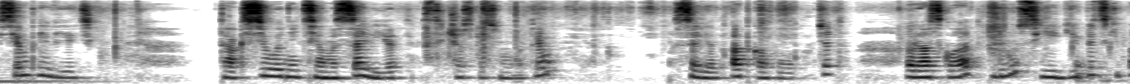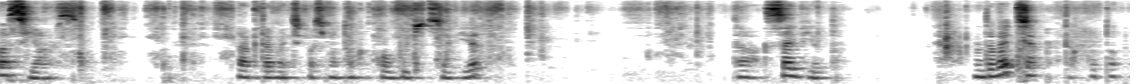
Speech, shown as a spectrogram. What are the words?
Всем приветик. Так, сегодня тема совет. Сейчас посмотрим. Совет от кого будет? Расклад плюс египетский пасьянс. Так, давайте посмотрим, какой будет совет. Так, совет. Ну, давайте, так, вот так.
